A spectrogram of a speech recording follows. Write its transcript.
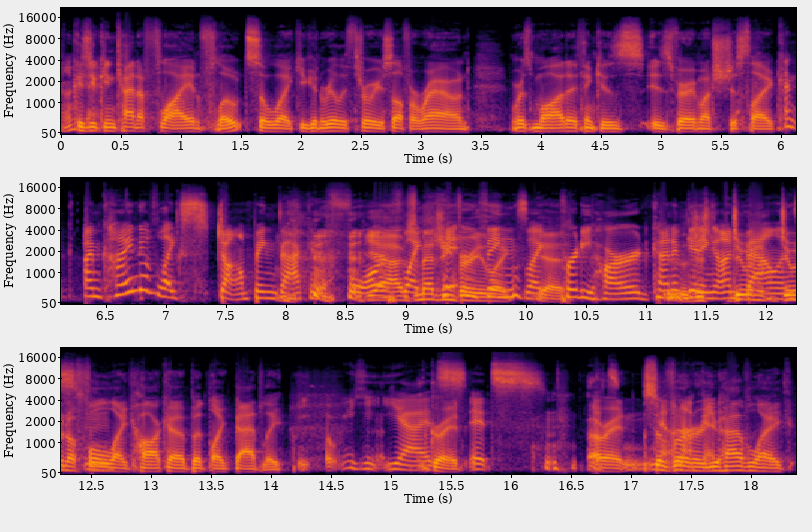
because you can kind of fly and float, so like you can really throw yourself around. Whereas Maud, I think, is is very much just like I'm, I'm kind of like stomping back and forth, Yeah, I was like imagining hitting very, like, things like, yeah. pretty hard, kind of just getting doing a, unbalanced. doing a full like haka, but like badly. yeah, it's, Great. It's All it's right, so no, Werner, you have like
